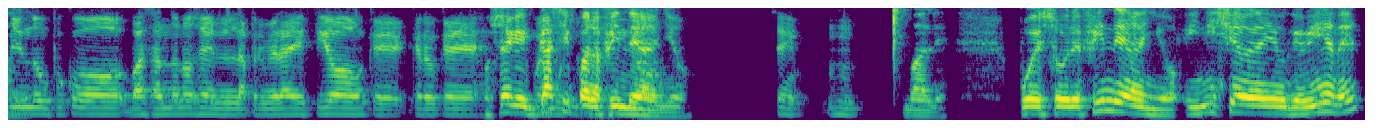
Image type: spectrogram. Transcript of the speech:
viendo un poco, basándonos en la primera edición, que creo que... O sea que casi para fin de año. Sí. Vale. Pues sobre fin de año, inicio del año que viene,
